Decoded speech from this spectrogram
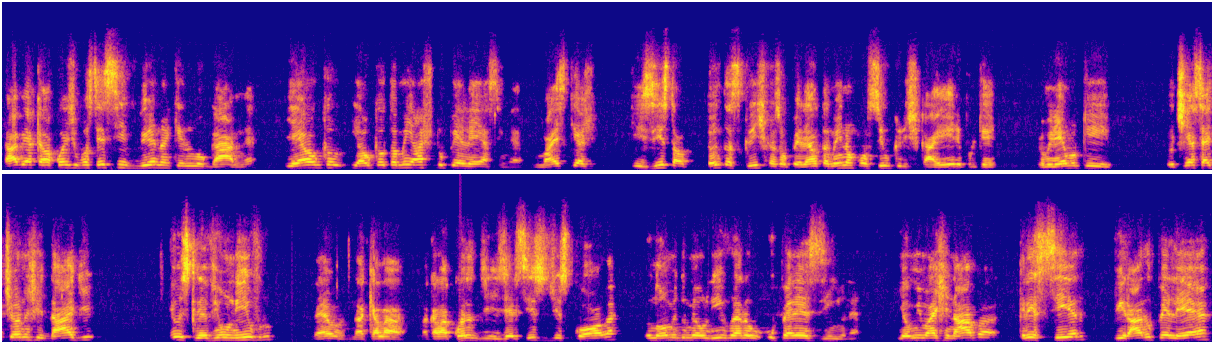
sabe? Aquela coisa de você se ver naquele lugar, né? E é o que eu, é o que eu também acho do Pelé, assim, né? Por mais que, a, que exista tantas críticas ao Pelé, eu também não consigo criticar ele, porque eu me lembro que eu tinha sete anos de idade, eu escrevi um livro, né? Naquela, naquela coisa de exercícios de escola, o nome do meu livro era o, o Perezinho, né? E eu me imaginava crescer, virar o Pelé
